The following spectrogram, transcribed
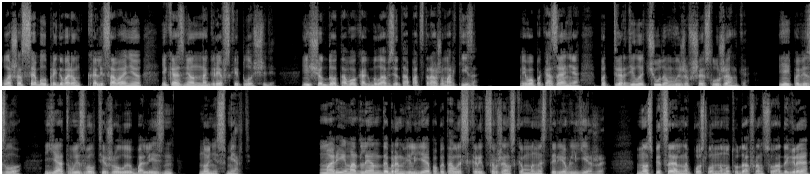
Лашоссе был приговорен к колесованию и казнен на Гревской площади, еще до того, как была взята под стражу маркиза. Его показания подтвердила чудом выжившая служанка. Ей повезло, яд вызвал тяжелую болезнь, но не смерть. Мари Мадлен де Бранвилье попыталась скрыться в женском монастыре в Льеже, но специально посланному туда Франсуа де Гре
